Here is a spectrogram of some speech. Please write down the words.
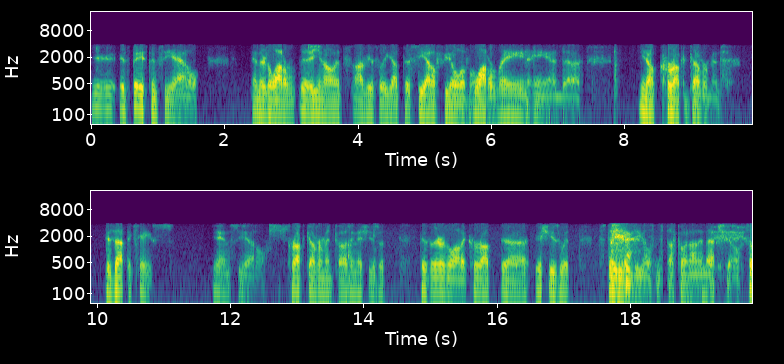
it's based in Seattle and there's a lot of uh, you know it's obviously got the Seattle feel of a lot of rain and uh you know corrupt government. Is that the case in Seattle? Corrupt government causing issues with because there was a lot of corrupt uh issues with stadium deals and stuff going on in that show. So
